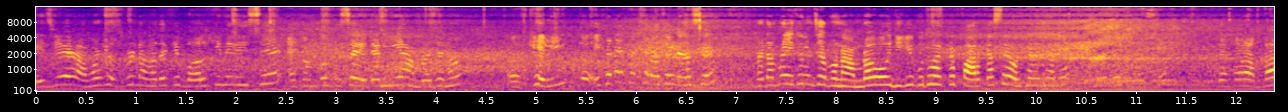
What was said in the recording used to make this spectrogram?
এই যে আমার হাজবেন্ড আমাদেরকে বল কিনে দিয়েছে এখন বলতেছে এটা নিয়ে আমরা যেন খেলি। তো এখানে একটা খেলার জায়গা আছে বাট আমরা এখানে যাব না। আমরা ওইদিকে কোথাও একটা পার্ক আছে ওখানে যাব। দেখো আমরা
